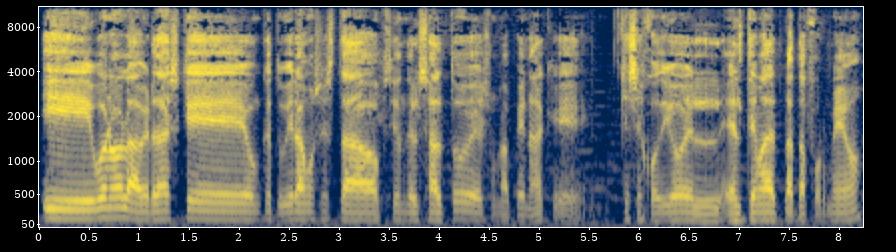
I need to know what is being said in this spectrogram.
Y bueno, la verdad es que aunque tuviéramos esta opción del salto, es una pena que, que se jodió el, el tema del plataformeo.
